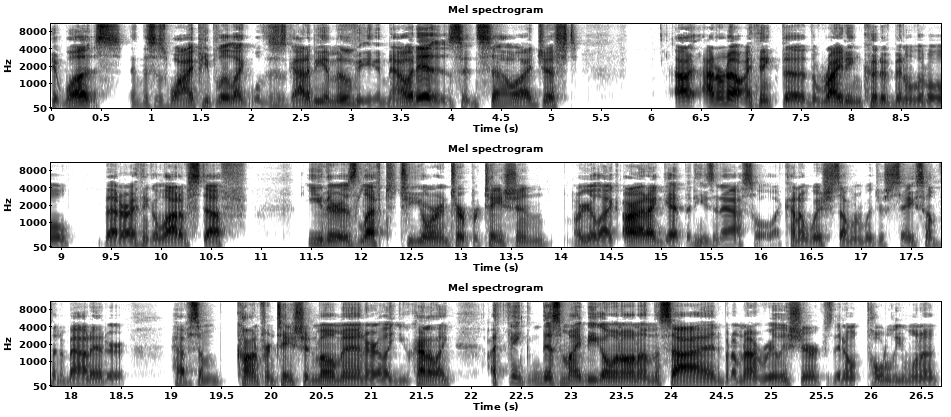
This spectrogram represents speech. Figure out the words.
it was. And this is why people are like, well, this has got to be a movie. And now it is. And so I just I, I don't know. I think the the writing could have been a little better. I think a lot of stuff either is left to your interpretation or you're like, all right, I get that he's an asshole. I kind of wish someone would just say something about it or have some confrontation moment or like you kind of like I think this might be going on on the side, but I'm not really sure because they don't totally want to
